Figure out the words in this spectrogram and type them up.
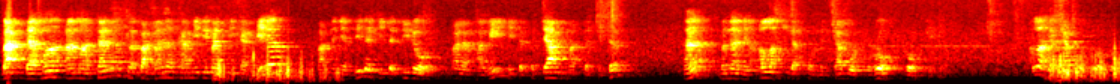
Ba'dama amatana selepas mana kami dimatikan. Bila? Maknanya bila kita tidur malam hari, kita pejam mata kita. Ha? Benarnya Allah sudah pun mencabut roh-roh kita. Allah dah cabut roh-roh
